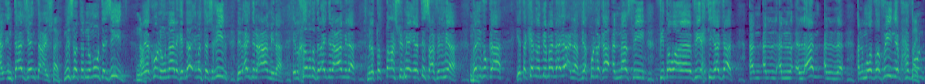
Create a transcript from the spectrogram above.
الإنتاج ينتعش، طيب. نسبة النمو تزيد نعم. ويكون هنالك دائما تشغيل للأيدي العامله، انخفضت الأيدي العاملة من 13% إلى 9%، ضيفك يتكلم بما لا يعلم يقول لك الناس في في طوا... في احتجاجات ال... ال... ال... الآن ال... الموظفين يبحثون طيب.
